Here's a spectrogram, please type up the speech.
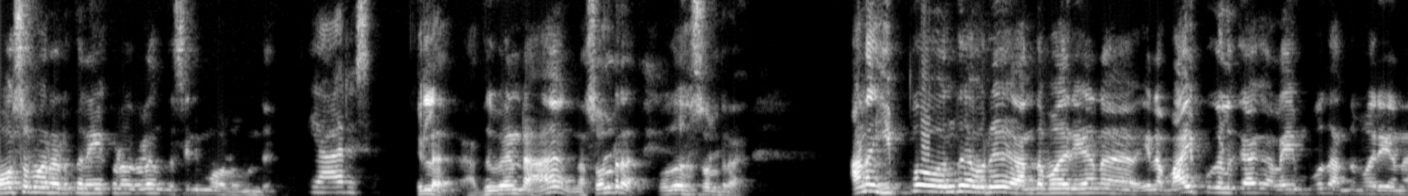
மோசமாக நடத்தின இயக்குனர்களும் இந்த சினிமாவில் உண்டு. யாரு சார் இல்லை அது வேண்டாம். நான் சொல்கிறேன் பொதுவாக சொல்கிறேன் ஆனால் இப்போ வந்து அவர் அந்த மாதிரியான ஏன்னா வாய்ப்புகளுக்காக அலையும் போது அந்த மாதிரியான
